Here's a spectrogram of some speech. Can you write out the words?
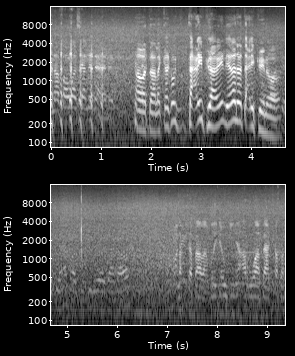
أنا فواز يعني أنا. أوه تعال كم تعريف كاين؟ ليه لازم تعريف كينو؟ باشە باوان بڵین ئەو بینە ئەڕوا باکە بڕ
